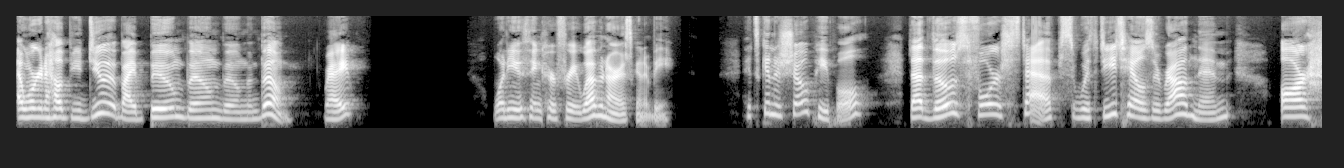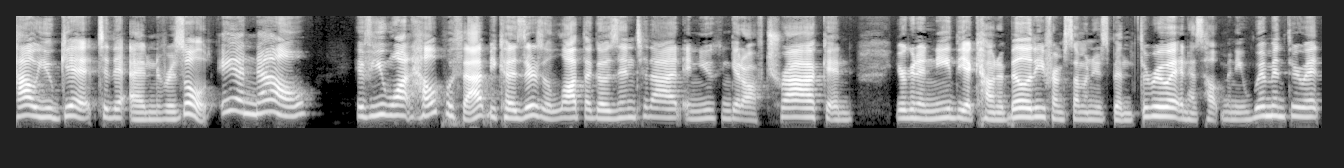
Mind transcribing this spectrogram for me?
And we're going to help you do it by boom, boom, boom, and boom, right? What do you think her free webinar is going to be? It's going to show people that those four steps with details around them are how you get to the end result. And now, if you want help with that, because there's a lot that goes into that and you can get off track and you're going to need the accountability from someone who's been through it and has helped many women through it.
